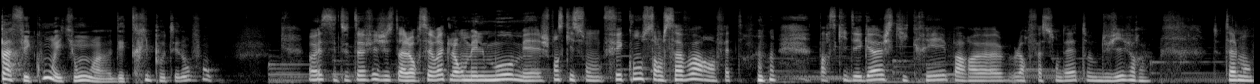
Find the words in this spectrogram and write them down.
pas féconds et qui ont euh, des tripotés d'enfants. Ouais, c'est tout à fait juste. Alors c'est vrai que là on met le mot, mais je pense qu'ils sont féconds sans le savoir en fait, parce qu'ils dégagent, ce qu'ils créent, par euh, leur façon d'être ou de vivre, totalement.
